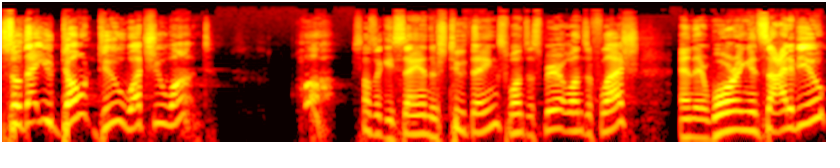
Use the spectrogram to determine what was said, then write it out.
so that you don't do what you want. Huh. Sounds like he's saying there's two things one's a spirit, one's a flesh, and they're warring inside of you.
